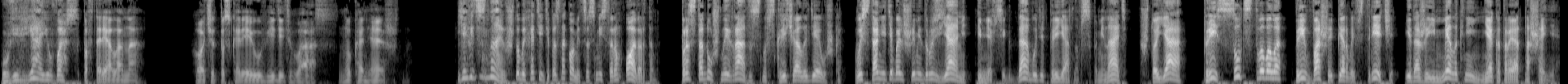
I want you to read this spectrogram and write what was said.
уверяю вас», — повторяла она. Хочет поскорее увидеть вас. Ну, конечно. Я ведь знаю, что вы хотите познакомиться с мистером Овертом. Простодушно и радостно вскричала девушка. Вы станете большими друзьями, и мне всегда будет приятно вспоминать, что я присутствовала при вашей первой встрече и даже имела к ней некоторое отношение.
